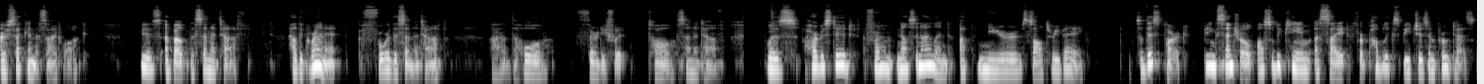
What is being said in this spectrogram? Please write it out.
Our second sidewalk is about the cenotaph, how the granite for the cenotaph, uh, the whole 30 foot tall cenotaph, was harvested from Nelson Island up near Saltery Bay. So, this park, being central, also became a site for public speeches and protests.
